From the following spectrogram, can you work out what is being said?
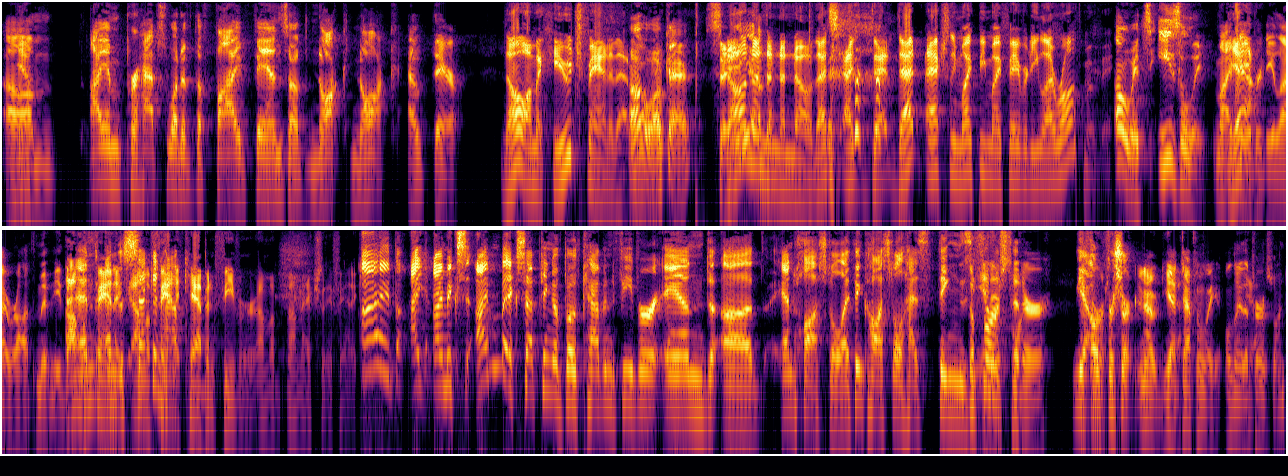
Um, I am perhaps one of the five fans of Knock Knock out there. No, I'm a huge fan of that. Oh, okay. See? No, no, no, no, no. That's I, that. That actually might be my favorite Eli Roth movie. Oh, it's easily my Yeah. favorite Eli Roth movie. I'm and, a fan. and of, the I'm a second fan half, of Cabin Fever. I'm a, I'm actually a fan of. I, I, I'm ex- I'm accepting of both Cabin Fever and uh and Hostel. I think Hostel has things The in first it that are yeah, oh for sure. No, yeah, definitely only the Yeah. first one.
